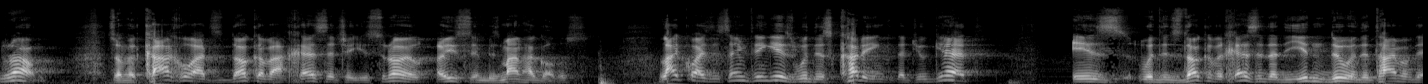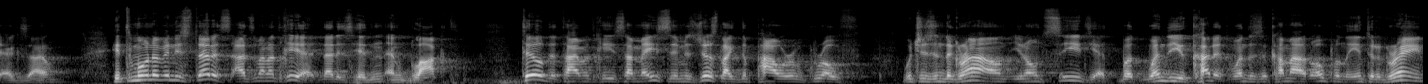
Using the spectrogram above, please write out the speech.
ground. So v'kachu atzdaka v'achesed sheYisrael oisim bisman hagolus. Likewise, the same thing is with this cutting that you get is with the tzedakah v'chesed that the Yidden do in the time of the exile. Hitmuna v'nisteres adzman atchiyah that is hidden and blocked till the time of Tchiyas is just like the power of growth, which is in the ground. You don't see it yet, but when do you cut it? When does it come out openly into the grain?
